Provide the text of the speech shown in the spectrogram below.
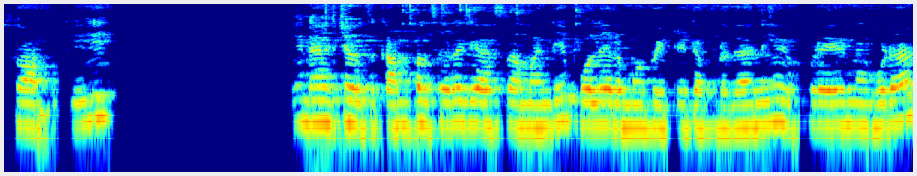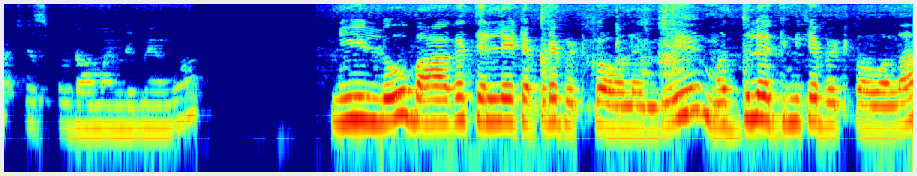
స్వామికి వినాయక చవితి కంపల్సరీ చేస్తామండి. పోలేరమ్మ పెట్టేటప్పుడు కానీ ఎప్పుడైనా కూడా చేసుకుంటామండి మేము. నీళ్ళు బాగా తెల్లేటప్పుడే పెట్టుకోవాలండి. మధ్యలో గిన్నెకే పెట్టుకోవాలా?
